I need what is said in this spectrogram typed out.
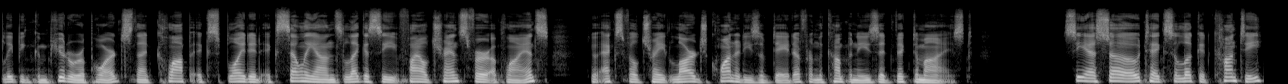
Bleeping Computer reports that Clop exploited Accellion's legacy file transfer appliance to exfiltrate large quantities of data from the companies it victimized. CSO takes a look at Conti,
